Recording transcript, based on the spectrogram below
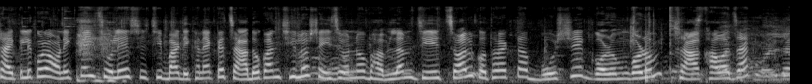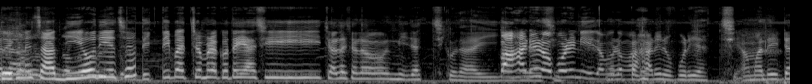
সাইকেলে করে অনেকটাই চলে এসেছি বাট এখানে একটা চা দোকান ছিল সেই জন্য ভাবলাম যে চল কোথাও একটা বসে গরম গরম চা খাওয়া যাক। তো এখানে চা দিয়েও দিয়েছে। দেখতেই পাচ্ছ আমরা কোথায় আছি। চলো চলো নিয়ে যাচ্ছি কোথায়। পাহাড়ের ওপরে নিয়ে যাব আমরা পাহাড়ের ওপরে যাচ্ছি। আমাদের এটা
